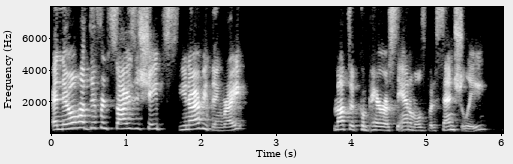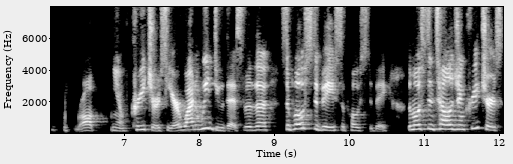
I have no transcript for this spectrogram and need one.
and they all have different sizes, shapes, you know, everything, right? Not to compare us to animals, but essentially we're all, you know, creatures here. Why do we do this? We're the supposed to be, supposed to be the most intelligent creatures.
